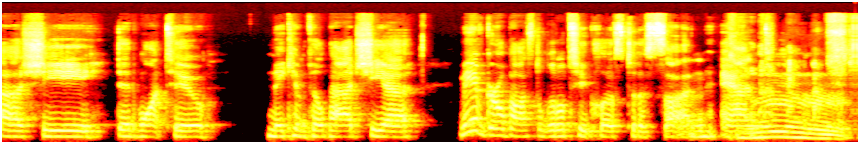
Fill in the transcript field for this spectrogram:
uh, she did want to make him feel bad. She uh, may have girl bossed a little too close to the sun and Mm.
